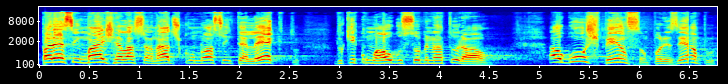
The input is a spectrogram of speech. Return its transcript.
parecem mais relacionados com o nosso intelecto do que com algo sobrenatural. Alguns pensam, por exemplo,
